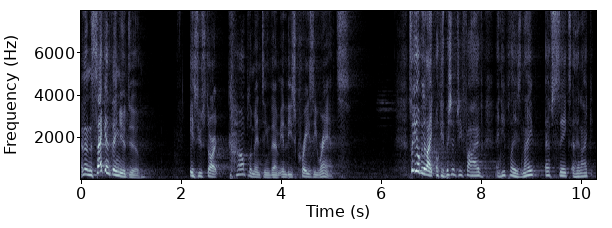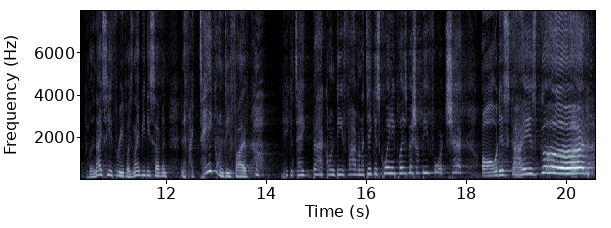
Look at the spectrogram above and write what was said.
And then the second thing you do is you start complimenting them in these crazy rants. So you'll be like, okay, bishop g5, and he plays knight f6, and then I play knight c3, plays knight bd7, and if I take on d5, he can take back on d5. When I take his queen, he plays bishop b4, check. Oh, this guy is good.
